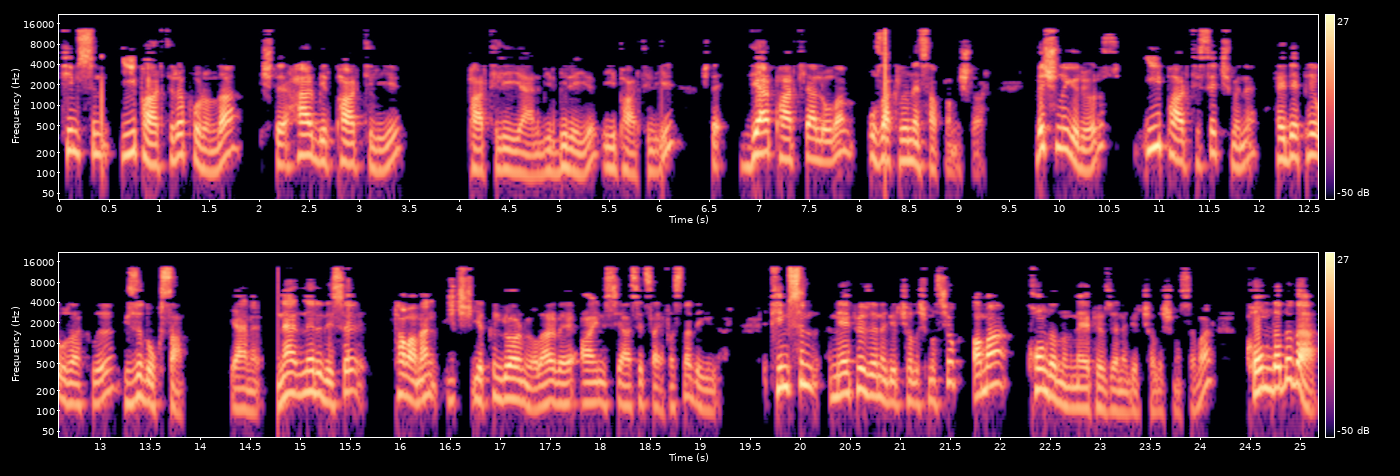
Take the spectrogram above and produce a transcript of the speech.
Teams'in İyi Parti raporunda işte her bir partiliyi, partiliyi yani bir bireyi, İyi Partiliyi işte diğer partilerle olan uzaklığını hesaplamışlar. Ve şunu görüyoruz. İyi Parti seçmeni HDP uzaklığı %90. Yani neredeyse tamamen hiç yakın görmüyorlar ve aynı siyaset sayfasında değiller. Tims'in MHP üzerine bir çalışması yok ama Konda'nın MHP üzerine bir çalışması var. Konda'da da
